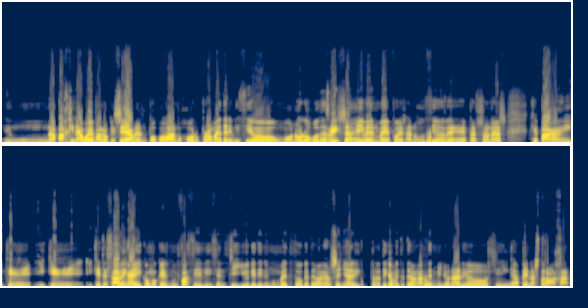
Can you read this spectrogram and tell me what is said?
en una página web, a lo que sea, ver un poco a lo mejor un programa de televisión, un monólogo de risa y verme pues anuncios de personas que pagan y que, y que, y que te salen ahí como que es muy fácil y sencillo y que tienen un método que te van a enseñar y prácticamente te van a hacer millonario sin apenas trabajar.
